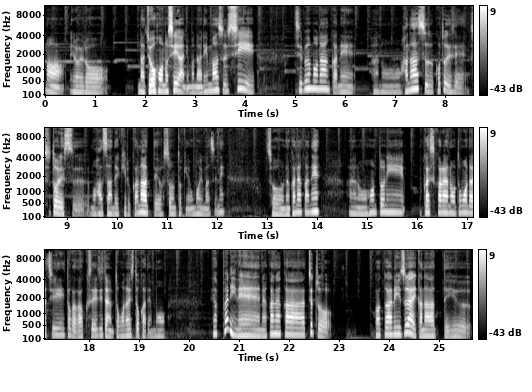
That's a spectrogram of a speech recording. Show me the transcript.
まあいろいろな情報のシェアにもなりますし自分もなんかねあの話すことでストレスも発散できるかなってその時に思いますね。そうなかなかねあの本当に昔からの友達とか学生時代の友達とかでもやっぱりねなかなかちょっと分かりづらいかなっていう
